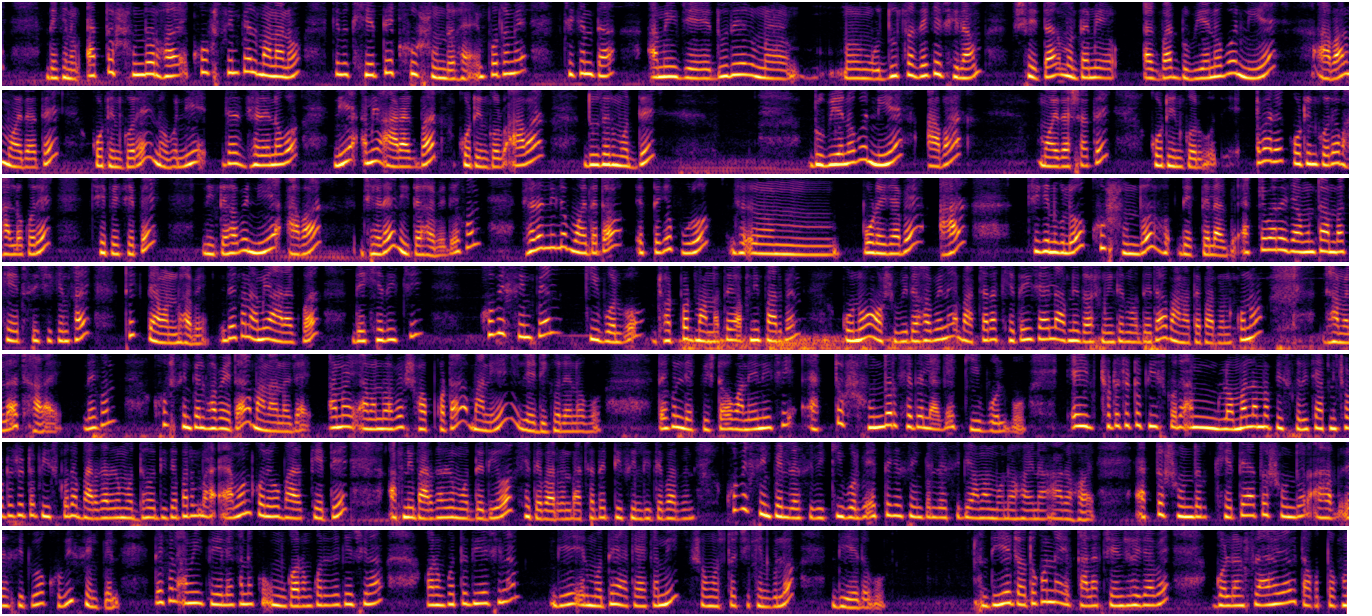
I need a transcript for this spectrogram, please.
দেখে নেব। এত সুন্দর হয়, খুব সিম্পল বানানো, কিন্তু খেতে খুব সুন্দর হয়। আমি প্রথমে চিকেনটা আমি যে দুধের দুধটা রেখেছিলাম, সেটার মধ্যে আমি একবার ডুবিয়ে নেব, নিয়ে আবার ময়দাতে কোটিং করে নেব, নিয়ে যা ঝেড়ে নেব, নিয়ে আমি আর একবার কোটিং করব, আবার দুধের মধ্যে ডুবিয়ে নেব, নিয়ে আবার ময়দার সাথে কোটিং করব, এবারে কোটিং করে ভালো করে চেপে চেপে নিতে হবে, নিয়ে আবার ঝেড়ে নিতে হবে, দেখুন ঝেড়ে নিলে ময়দাটাও এর থেকে পুরো পড়ে যাবে, আর চিকেনগুলো খুব সুন্দর দেখতে লাগবে। একেবারে যেমনটা আমরা কেএফসি চিকেন খাই, ঠিক তেমনভাবে। দেখুন, আমি আর একবার দেখিয়ে দিচ্ছি। খুবই সিম্পল, কি বলব, ঝটপট বানাতে আপনি পারবেন, কোনো অসুবিধা হবে না। বাচ্চারা খেতেই চাইলে আপনি দশ মিনিটের মধ্যে এটা বানাতে পারবেন, কোনো ঝামেলা ছাড়াই। দেখুন, খুব সিম্পলভাবে এটা বানানো যায়। আমি এমনভাবে সব কটা বানিয়ে রেডি করে নেব। দেখুন লেগ পিসটাও বানিয়ে নিয়েছি। এত সুন্দর খেতে লাগে, কি বলব? এই ছোট ছোট পিস করে আমি লম্বা লম্বা পিস করেছি, আপনি ছোট ছোট পিস করে বার্গারের মধ্যেও দিতে পারেন বা এমন করেও কেটে আপনি বার্গারের মধ্যে দিয়েও খেতে পারবেন, বাচ্চাদের টিফিন দিতে পারবেন। খুবই সিম্পল রেসিপি কি বলব? এর থেকে সিম্পল রেসিপি আমার মনে হয় না আর হয়। এত সুন্দর, খেতে এত সুন্দর আর রেসিপিও খুবই সিম্পল দেখুন, আমি তেল এখানে গরম করে রেখেছিলাম, গরম করতে দিয়েছিলাম, দিয়ে এর মধ্যে একে একে আমি সমস্ত চিকেনগুলো দিয়ে দেবো। দিয়ে যতক্ষণ না এর কালার চেঞ্জ হয়ে যাবে গোল্ডেন ফ্রাই হয়ে যাবে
